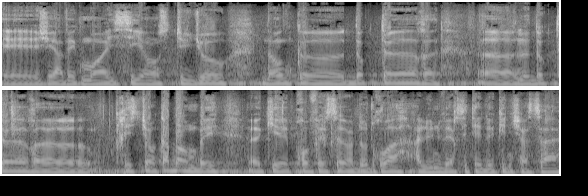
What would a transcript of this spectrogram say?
Et j'ai avec moi ici en studio donc euh, docteur euh, le docteur euh, Christian Kabambe qui est professeur de droit à l'université de Kinshasa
